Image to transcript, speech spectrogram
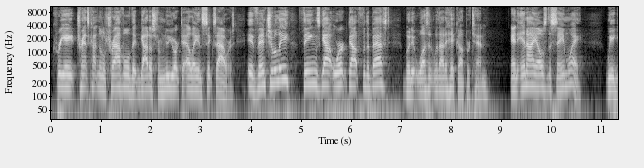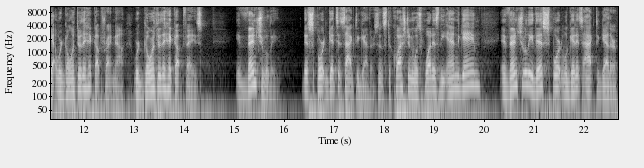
create transcontinental travel that got us from New York to LA in six hours. Eventually, things got worked out for the best, but it wasn't without a hiccup or 10. And NIL's the same way. We get, we're going through the hiccups right now. We're going through the hiccup phase. Eventually, this sport gets its act together. Since the question was, what is the end game? Eventually, this sport will get its act together,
